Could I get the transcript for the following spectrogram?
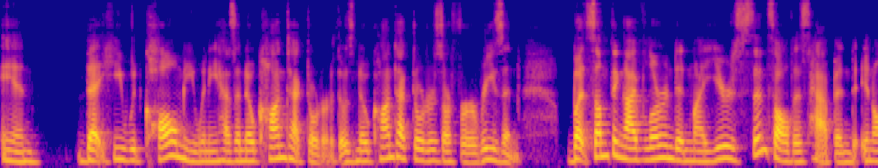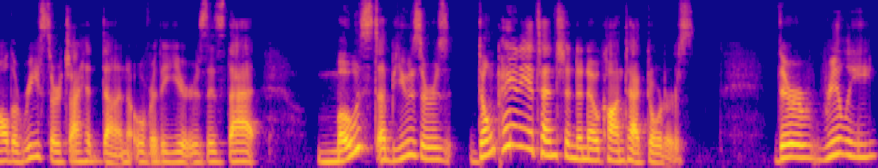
And that he would call me when he has a no contact order. Those no contact orders are for a reason. But something I've learned in my years since all this happened, in all the research I had done over the years, is that most abusers don't pay any attention to no contact orders. They're really,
